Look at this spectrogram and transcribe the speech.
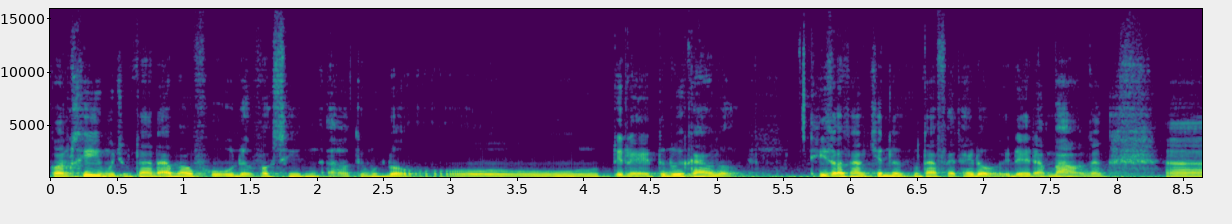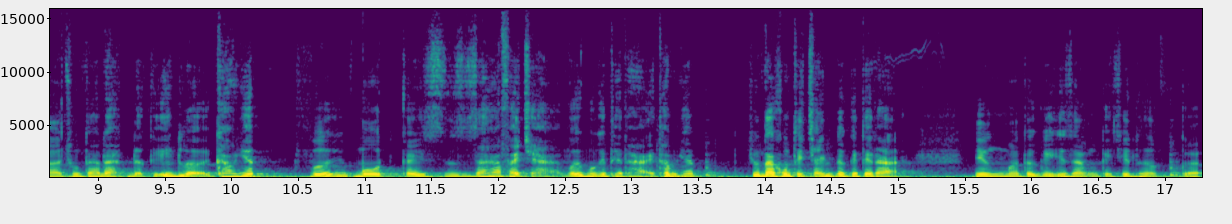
Còn khi mà chúng ta đã bao phủ được vaccine ở cái mức độ tỷ lệ tương đối cao rồi thì rõ ràng chiến lược chúng ta phải thay đổi để đảm bảo rằng uh, chúng ta đạt được cái ích lợi cao nhất với một cái giá phải trả với một cái thiệt hại thấp nhất. Chúng ta không thể tránh được cái thiệt hại nhưng mà tôi nghĩ rằng cái chiến lược ờ,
